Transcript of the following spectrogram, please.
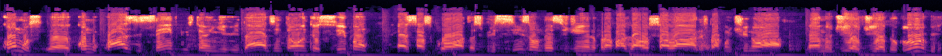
como, é, como quase sempre estão endividados, então antecipam essas cotas, precisam desse dinheiro para pagar os salários, para continuar é, no dia a dia do clube,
